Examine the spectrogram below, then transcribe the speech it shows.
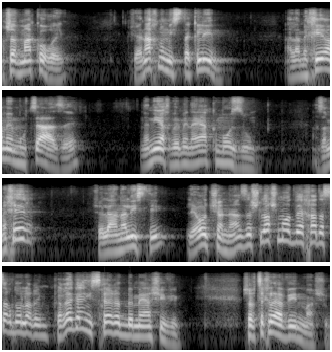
עכשיו, מה קורה? כשאנחנו מסתכלים על המחיר הממוצע הזה, נניח במניה כמו זום, אז המחיר של האנליסטים לעוד שנה זה 311 דולרים. כרגע היא נסחרת ב-170. עכשיו צריך להבין משהו.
